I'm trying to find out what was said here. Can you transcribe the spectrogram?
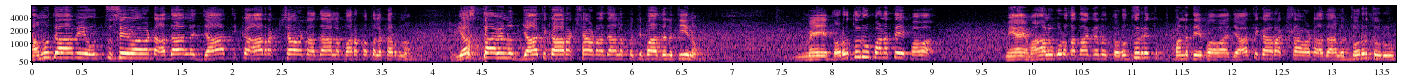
හමුදාවේ ඔත්තු සේවාවට අදාළ ජාතික ආරක්ෂාවට අදාළ බරපතල කරුණක්. ව්‍යවස්ථාවෙනුත් ජාතික ආරක්ෂාවට අදාළ ප්‍රතිපාදන තියෙනවා. මේ තොරතුරු පනතේ පවා මේ අය මහලුකුට කතා කරන තොරතුරු පනතේ පවා ජාතික ආරක්ෂාවට අදාළ තොරතුරු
